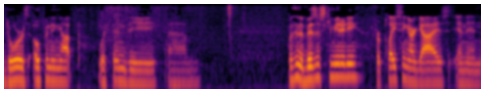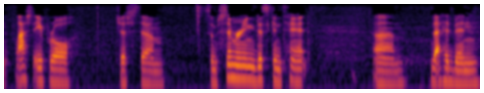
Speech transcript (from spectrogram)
doors opening up within the um, within the business community for placing our guys. And then last April, just um, some simmering discontent um, that had been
